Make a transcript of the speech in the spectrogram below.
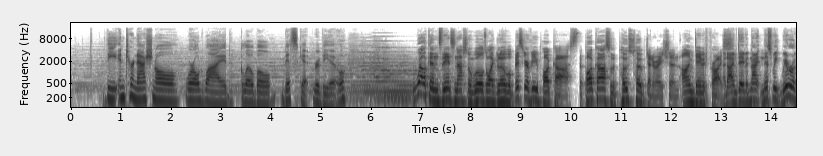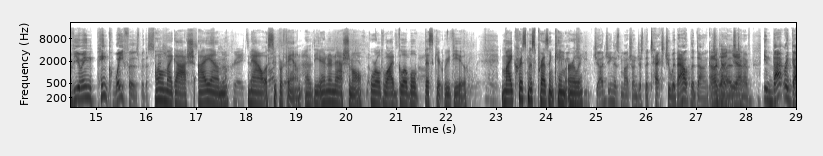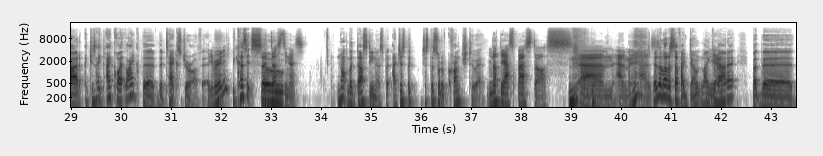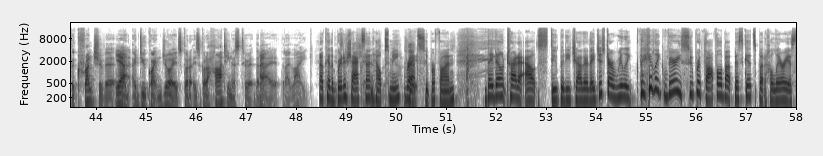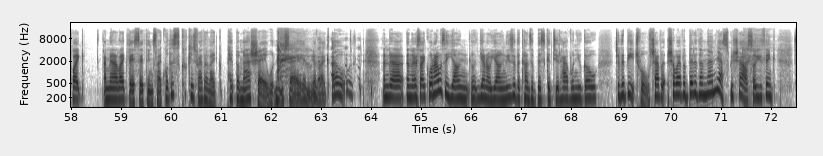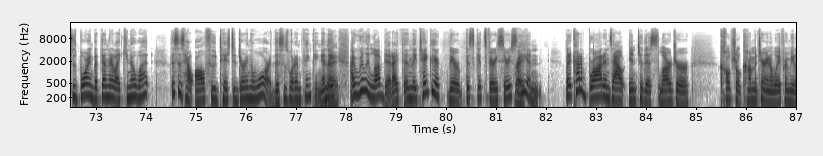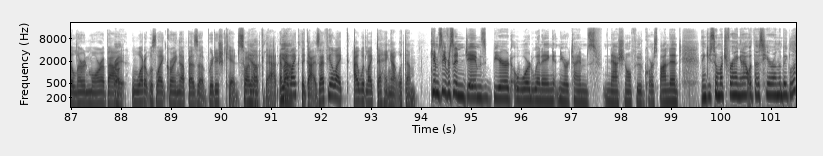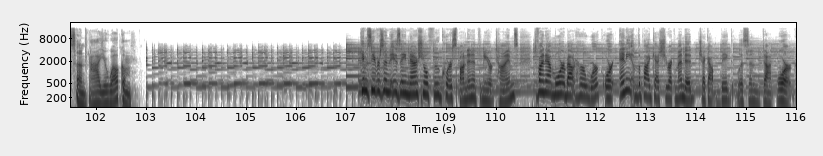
The International Worldwide Global Biscuit Review. Welcome to the International Worldwide Global Biscuit Review podcast, the podcast for the post hope generation. I'm David Price. And I'm David Knight. And this week we're reviewing pink wafers with a Oh my gosh, I am now a super fan of the International Worldwide Global Biscuit Review. My Christmas present came early. judging as much on just the texture without the dunk, as Okay, well as yeah. kind of in that regard, because I, I quite like the the texture of it. Really? Because it's so the dustiness, not the dustiness, but I just the just the sort of crunch to it. not the asbestos um, element it has. There's a lot of stuff I don't like Yeah. about it, but the the crunch of it, Yeah. I, I do quite enjoy. It's got a, it's got a heartiness to it that I, that I like. Okay, the British accent helps me. Right. That's super fun. They don't try to out stupid each other. They just are really, they're like very super thoughtful about biscuits, but hilarious. Like, I mean, I like they say things like, "Well, this cookie's rather like paper mache," wouldn't you say? And you're like, "Oh," and uh, and there's like, when I was a young, you know, young, these are the kinds of biscuits you'd have when you go to the beach. Well, shall we, shall we have a bit of them then? Yes, we shall. So you think this is boring, but then they're like, you know what? This is how all food tasted during the war. This is what I'm thinking, and Right. they, I really loved it. I and they take their their biscuits very seriously, Right. and but it kind of broadens out into this larger cultural commentary and a way for me to learn more about Right. what it was like growing up as a British kid. So I Yeah. loved that. And I like the guys. I feel like I would like to hang out with them. Kim Severson, James Beard award winning New York Times national food correspondent. Thank you so much for hanging out with us here on The Big Listen. Ah, you're welcome. Kim Severson is a national food correspondent at the New York Times. To find out more about her work or any of the podcasts she recommended, check out biglisten.org.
